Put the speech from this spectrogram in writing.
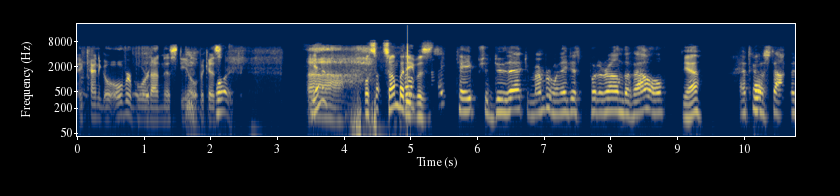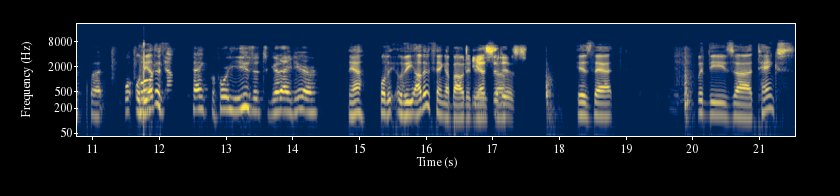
and kind of go overboard on this deal because Well, ah, well, so, somebody Well, was tape should do that. Remember when they just put it around the valve? yeah. That's going to Well- stop it. But Well, well the other closing down tank before you use it's a good idea. yeah. Well, the the other thing about it is yes, it uh, is. is that with these uh, tanks,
